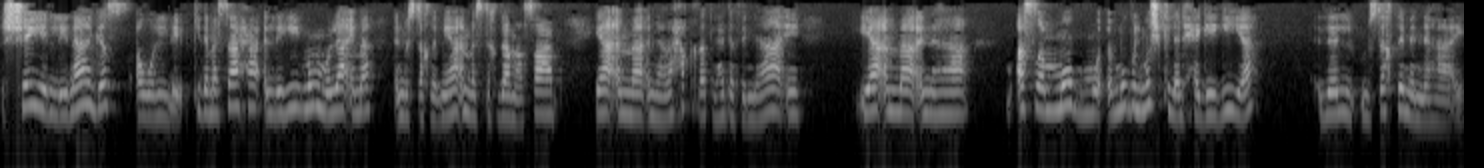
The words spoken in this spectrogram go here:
الشيء اللي ناقص أو اللي كذا مساحة اللي هي مو ملائمة للمستخدم يا إما استخدامها صعب يا إما إنها ما حققت الهدف النهائي يا إما إنها أصلا مو مو بالمشكلة الحقيقية للمستخدم النهائي.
